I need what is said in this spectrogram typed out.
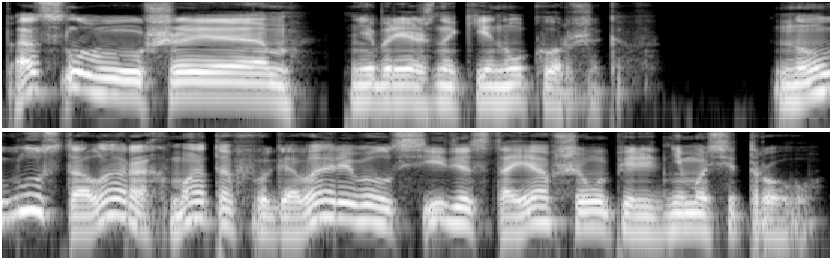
«Послушаем», — небрежно кинул Коржиков. На углу стола Рахматов выговаривал, сидя стоявшему перед ним Осетрову.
